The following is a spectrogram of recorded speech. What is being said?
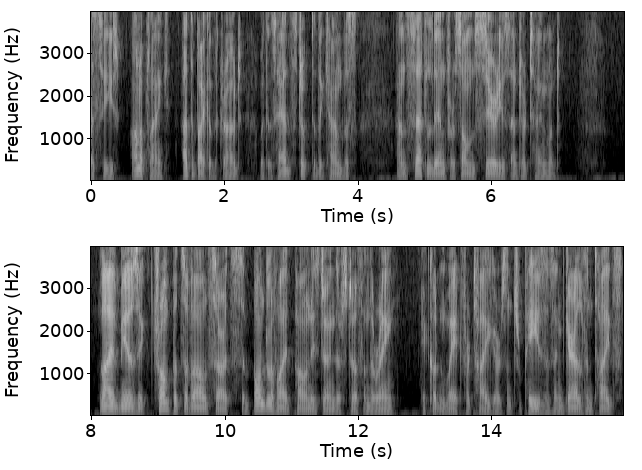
a seat on a plank at the back of the crowd with his head stuck to the canvas and settled in for some serious entertainment. Live music, trumpets of all sorts, a bundle of white ponies doing their stuff in the ring. He couldn't wait for tigers and trapezes and girls in tights.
